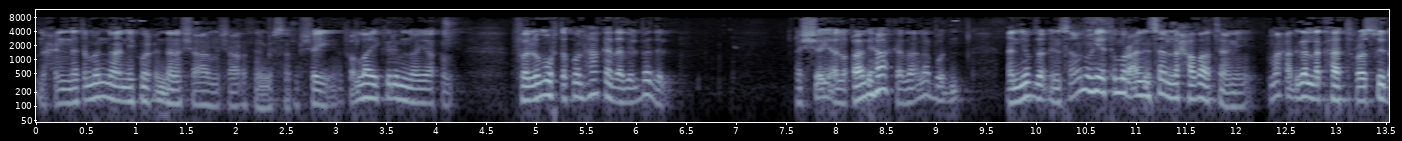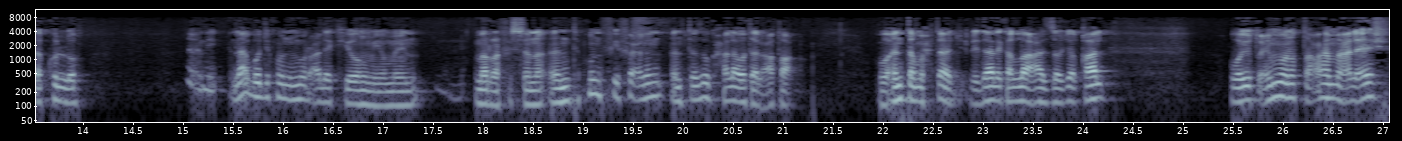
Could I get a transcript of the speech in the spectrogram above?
نحن نتمنى أن يكون عندنا شعار من شعارات النبي صلى الله عليه وسلم. شيء. فالله يكرمنا وإياكم. فالأمور تكون هكذا بالبذل الشيء الغالي هكذا. لابد أن يبذل الإنسان وهي تمر على الإنسان لحظات يعني. ما حد قال لك هات رصيدك كله. يعني لابد يكون يمر عليك يوم يومين مرة في السنة أن تكون في فعلا أن تذوق حلاوة العطاء. وأنت محتاج. لذلك الله عز وجل قال ويطعمون الطعام على إيش؟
